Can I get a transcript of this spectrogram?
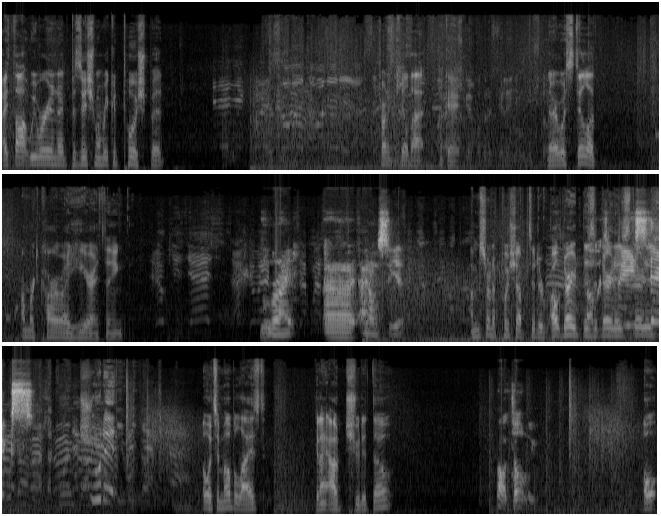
I thought we were in a position where we could push, but... trying to kill that. Okay. There was still a armored car right here, I think. Right. Uh, I don't see it. I'm just trying to push up to the... Oh, there, it is, oh, there it is, there it is. Shoot it! Oh, it's immobilized. Can I outshoot it, though? Oh, totally. Oh,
